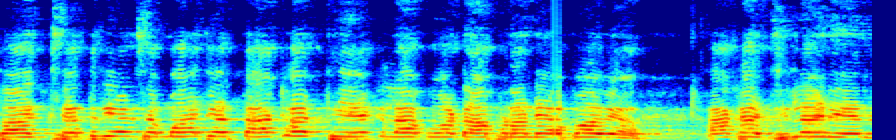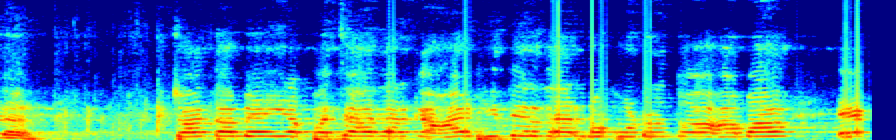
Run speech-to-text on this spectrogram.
તો આ ક્ષત્રિય સમાજે તાકાતથી એક લાખ વોટ આપણને અપાવ્યા, આખા જિલ્લાની અંદર. જો તમે અહીંયા પચાસ હજાર કે સાઠ, સિત્તેર હજારનું ખોટું તો આમાં એક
